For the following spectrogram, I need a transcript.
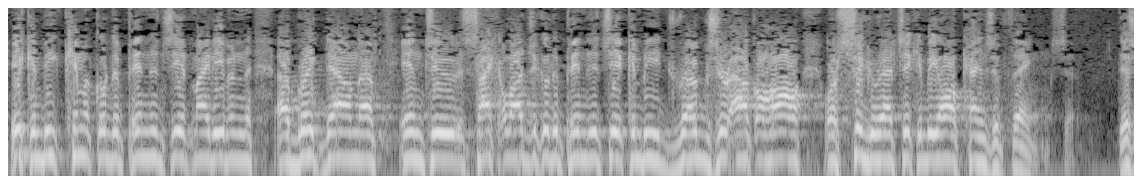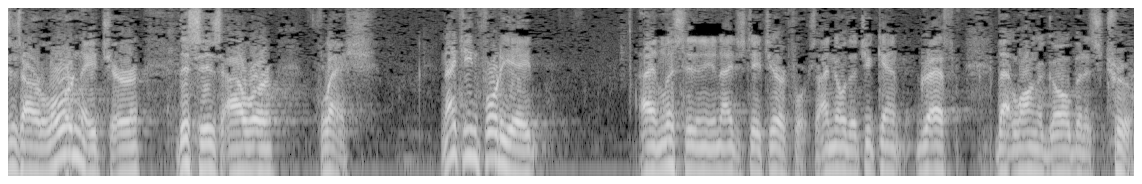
It can be chemical dependency. It might even uh, break down uh, into psychological dependency. It can be drugs or alcohol or cigarettes. It can be all kinds of things. This is our lower nature. This is our flesh. 1948, I enlisted in the United States Air Force. I know that you can't grasp that long ago, but it's true.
